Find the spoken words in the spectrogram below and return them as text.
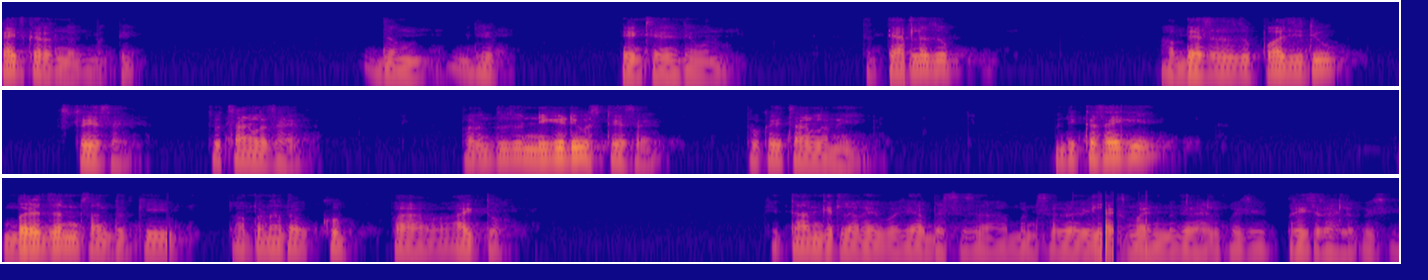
काहीच करत नाहीत मग ते. दम म्हणजे टेन्शन येते म्हणून. तर त्यातला जो अभ्यासाचा जो पॉझिटिव्ह स्ट्रेस आहे तो चांगलाच आहे. परंतु जो निगेटिव्ह स्ट्रेस आहे तो काही चांगला नाही. म्हणजे कसं आहे की बरेच जण सांगतात की आपण आता खूप ऐकतो की ताण घेतला नाही पाहिजे अभ्यासाचा आपण सगळं रिलॅक्स माइंडमध्ये राहिलं पाहिजे फ्रेश राहिलं पाहिजे.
